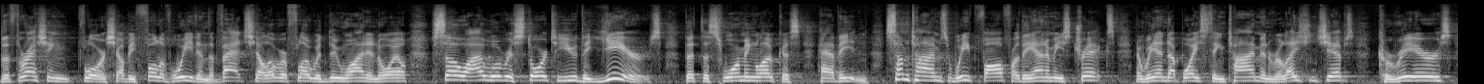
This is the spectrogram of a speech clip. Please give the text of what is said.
The threshing floor shall be full of wheat, and the vat shall overflow with new wine and oil. So I will restore to you the years that the swarming locusts have eaten. Sometimes we fall for the enemy's tricks, and we end up wasting time in relationships, careers,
